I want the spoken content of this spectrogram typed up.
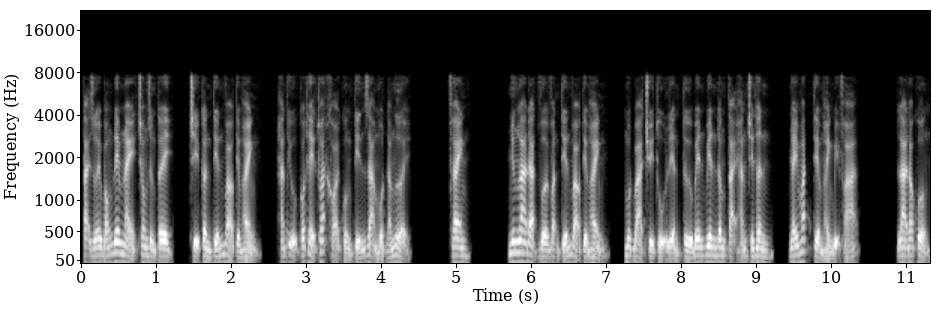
Tại dưới bóng đêm này trong rừng cây, chỉ cần tiến vào tiềm hành, hắn tựu có thể thoát khỏi cuồng tín giả một đám người. Phanh. Nhưng la đạt vừa vặn tiến vào tiềm hành, một bà trùy thủ liền từ bên biên đâm tại hắn trên thân, nháy mắt tiềm hành bị phá. Là đao cuồng.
